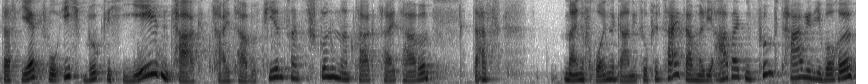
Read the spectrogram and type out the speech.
dass jetzt, wo ich wirklich jeden Tag Zeit habe, 24 Stunden am Tag Zeit habe, dass meine Freunde gar nicht so viel Zeit haben, weil die arbeiten fünf Tage die Woche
